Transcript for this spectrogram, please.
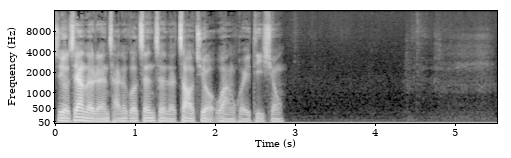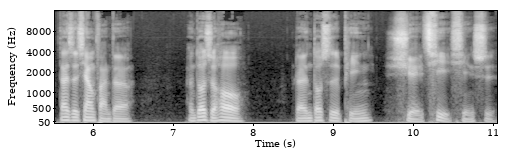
只有这样的人才能够真正的造就挽回弟兄。但是相反的，很多时候人都是凭血气行事，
